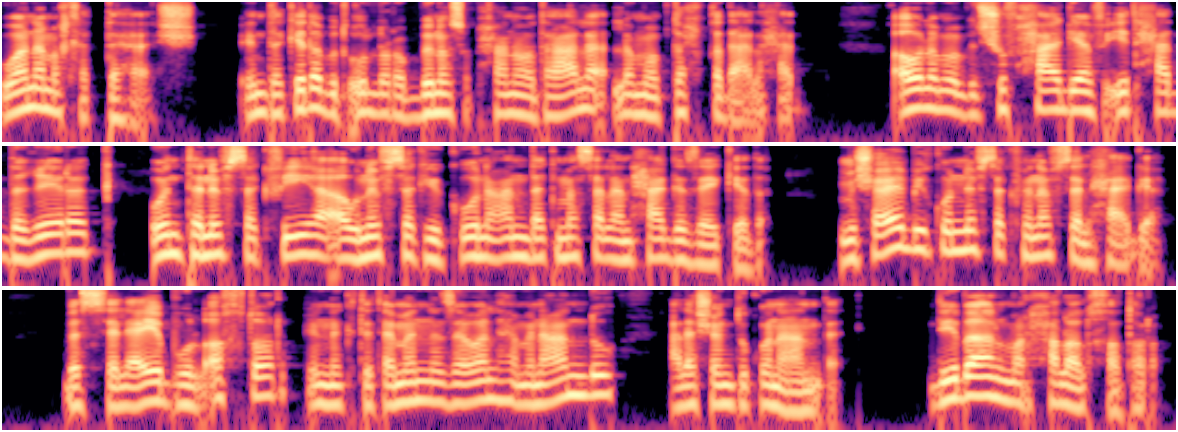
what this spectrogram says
وأنا ما خدتهاش. انت كده بتقول لربنا سبحانه وتعالى لما بتحقد على حد أو لما بتشوف حاجة في إيد حد غيرك وأنت نفسك فيها أو نفسك يكون عندك مثلا حاجة زي كده. مش عيب يكون نفسك في نفس الحاجة بس العيب والأخطر إنك تتمنى زوالها من عنده علشان تكون عندك. دي بقى المرحلة الخطرة.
